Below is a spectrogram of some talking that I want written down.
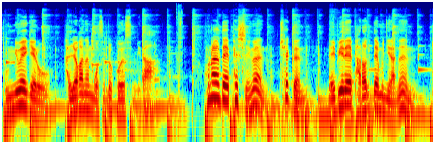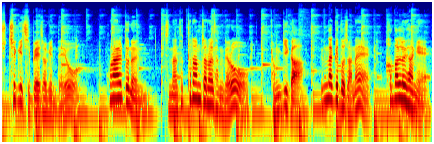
동료에게로 달려가는 모습을 보였습니다. 호날두의 패싱은 최근 네빌의 발언 때문이라는 추측이 지배적인데요. 호날두는 지난 토트넘전을 상대로 경기가 끝나기도 전에 터널로 향해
